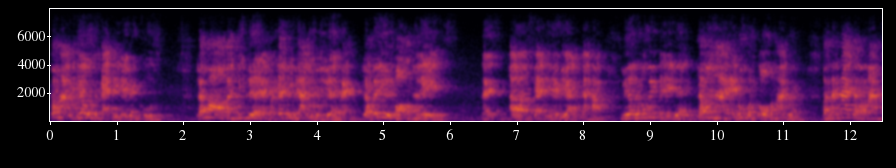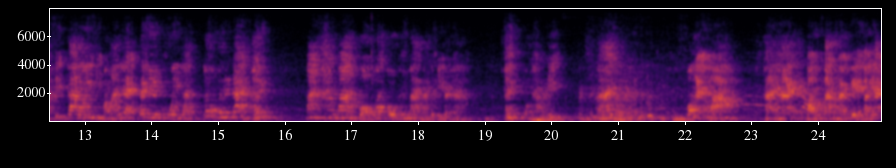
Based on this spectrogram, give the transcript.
ก็พาไปเที่ยวสแกนดิเนเวียนครูซ แล้วพอมันทริปเรือเนี่ยมันก็มีเวลาอยู่บนเรือใช่ไหมเราก็ยืนมองทะเลในเอ่อสแกนดิเนเวียนะครับ เรือมันก็วิ่งไปเรื่อยๆแล้วไฮเนี่ยลูกคนโตก็มาด้วย ตอนนั้นน่าจะประมาณ19 20ประมาณนี้แหละก็ยืนคุยกัน แล้วผมก็นึกได้เฮ้ยป้าข้างบ้านบอกว่าโตขึ้นมามันจะมีปัญหาเฮ้ยลองถามมันดิไอ้ว่าไงป้าไฮไฮตอนที่ป้าทำงานเบรกตอนเนี้ย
